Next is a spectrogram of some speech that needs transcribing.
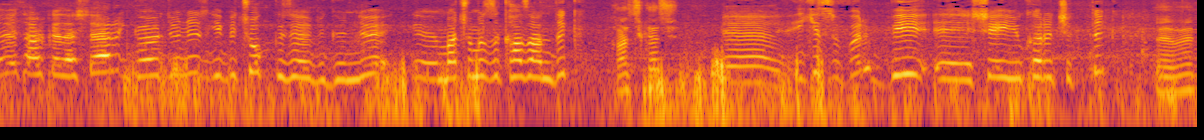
Evet arkadaşlar gördüğünüz gibi çok güzel bir gündü. E, maçımızı kazandık. Kaç kaç? E, 2-0 bir e, şey yukarı çıktık. Evet.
